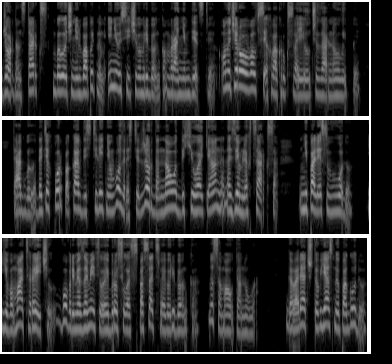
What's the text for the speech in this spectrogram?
Джордан Старкс был очень любопытным и неусидчивым ребенком в раннем детстве. Он очаровывал всех вокруг своей лучезарной улыбкой. Так было до тех пор, пока в десятилетнем возрасте Джордан на отдыхе у океана на землях Царкса не полез в воду. Его мать, Рэйчел, вовремя заметила и бросилась спасать своего ребенка, но сама утонула. Говорят, что в ясную погоду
